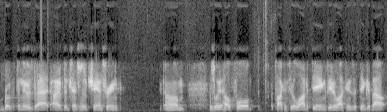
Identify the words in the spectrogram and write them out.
broke the news that I have the intentions of transferring. Um, it was really helpful, talking through a lot of things, gave me a lot of things to think about,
